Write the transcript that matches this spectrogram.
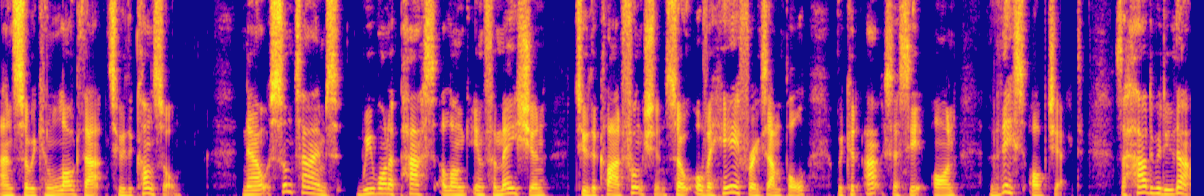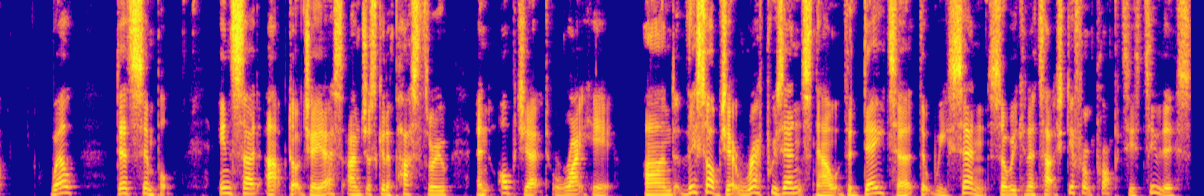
and so we can log that to the console. Now, sometimes we want to pass along information to the cloud function. So over here, for example, we could access it on this object. So how do we do that? Well, dead simple. Inside app.js, I'm just going to pass through an object right here. And this object represents now the data that we sent. So we can attach different properties to this.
